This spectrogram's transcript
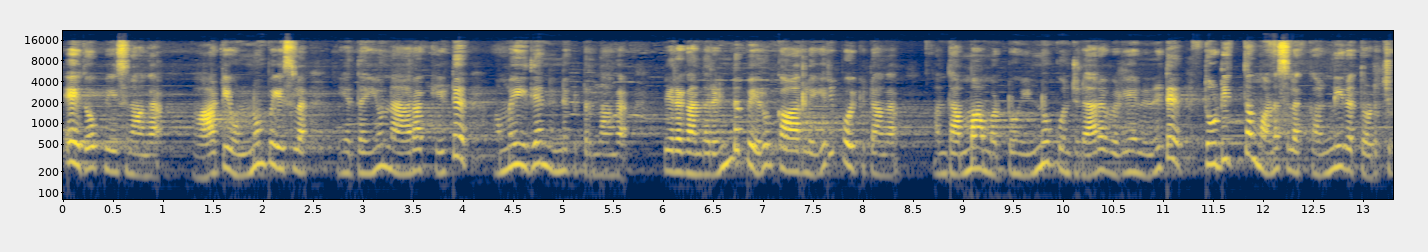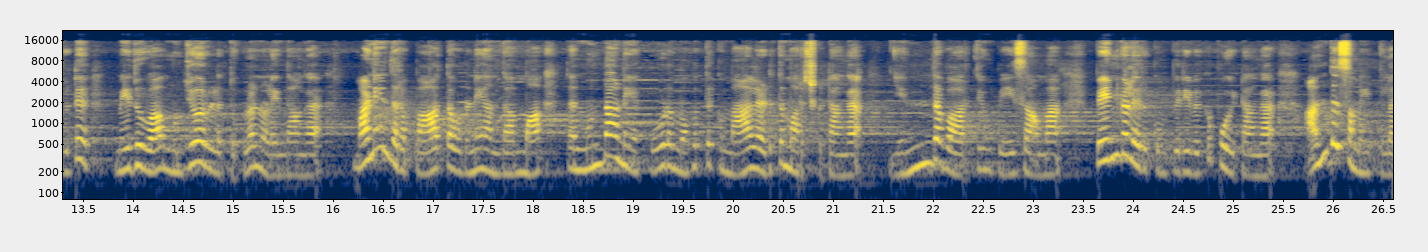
ஏதோ பேசுனாங்க. பாட்டி ஒன்றும் பேசல. எதையும் நேராக கேட்டு அமைதியாக நின்றுக்கிட்டு இருந்தாங்க. பிறகு அந்த ரெண்டு பேரும் கார்ல ஏறி போய்க்கிட்டாங்க. அந்த அம்மா மட்டும் இன்னும் கொஞ்ச நேரம் வெளியே நின்றுட்டு துடித்த மனசுல கண்ணீரை தொடச்சிக்கிட்டு மெதுவா முதியோர் இல்லத்துக்குள்ள நுழைந்தாங்க. மணிந்தரை பார்த்த உடனே அந்த அம்மா தன் முந்தானைய கூட முகத்துக்கு மேல எடுத்து மறைச்சிக்கிட்டாங்க. எந்த வார்த்தையும் பேசாம பெண்கள் இருக்கும் பிரிவுக்கு போயிட்டாங்க. அந்த சமயத்துல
